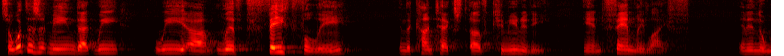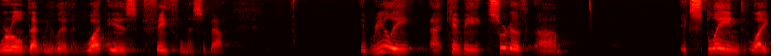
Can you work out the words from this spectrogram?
So, what does it mean that we, we uh, live faithfully in the context of community and family life and in the world that we live in? What is faithfulness about? It really uh, can be sort of um, explained like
